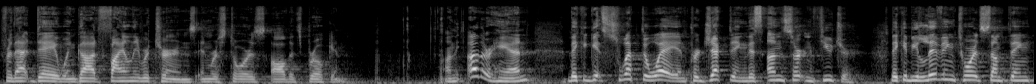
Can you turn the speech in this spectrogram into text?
for that day when God finally returns and restores all that's broken. On the other hand, they could get swept away in projecting this uncertain future. They could be living towards something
